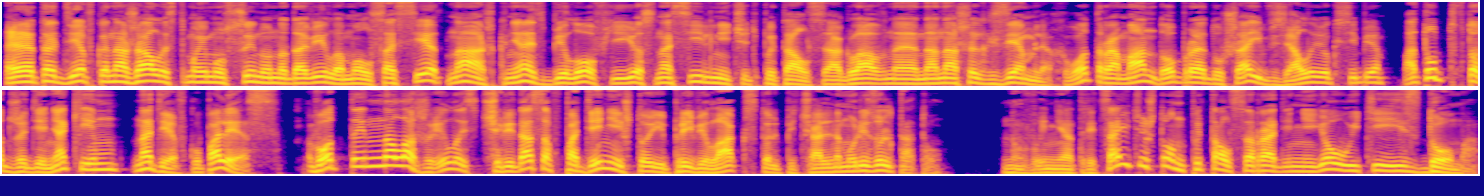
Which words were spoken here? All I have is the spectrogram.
«Эта девка на жалость моему сыну надавила, мол, сосед наш, князь Белов, ее снасильничать пытался, а главное, на наших землях. Вот Роман, добрая душа, и взял ее к себе. А тут в тот же день Аким на девку полез. Вот ты наложилась, череда совпадений, что и привела к столь печальному результату. Но вы не отрицаете, что он пытался ради нее уйти из дома?»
